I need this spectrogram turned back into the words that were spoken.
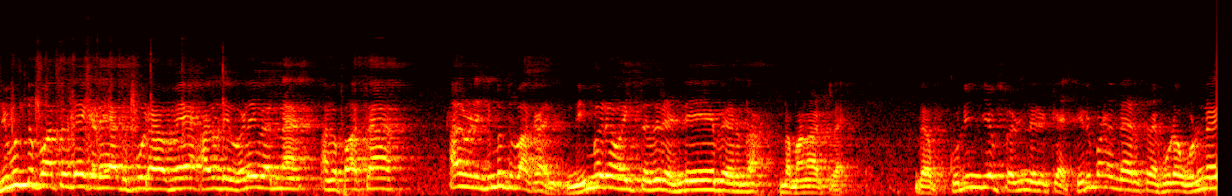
நிமிர்ந்து பார்த்ததே கிடையாது. பூராமே அதனுடைய விளைவு என்ன? அங்கே பார்த்தா அதனுடைய நிமிர்ந்து பார்க்க நிமிர வைத்தது ரெண்டே பேர் தான் இந்த மாநாட்டில் இந்த குனிஞ்ச பெண் இருக்க திருமண நேரத்தில் கூட ஒன்று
